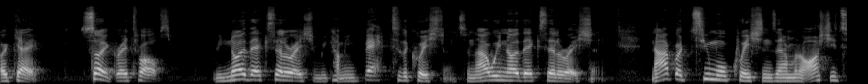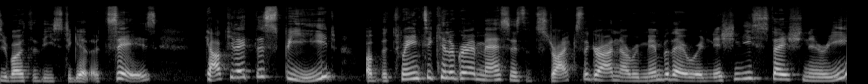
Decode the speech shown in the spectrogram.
Okay, so grade 12s. We know the acceleration. We're coming back to the question. So now we know the acceleration. Now I've got two more questions and I'm going to ask you to do both of these together. It says, calculate the speed of the 20 kilogram mass as it strikes the ground. Now remember they were initially stationary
